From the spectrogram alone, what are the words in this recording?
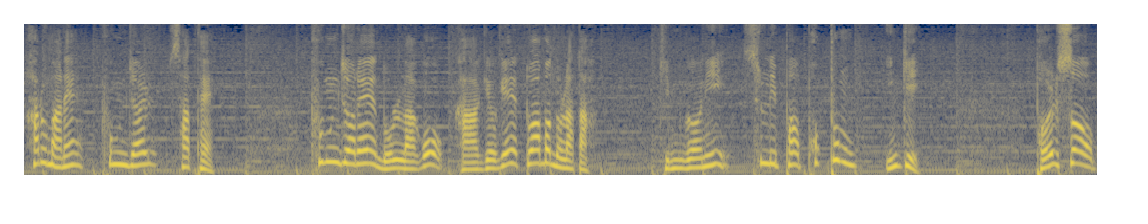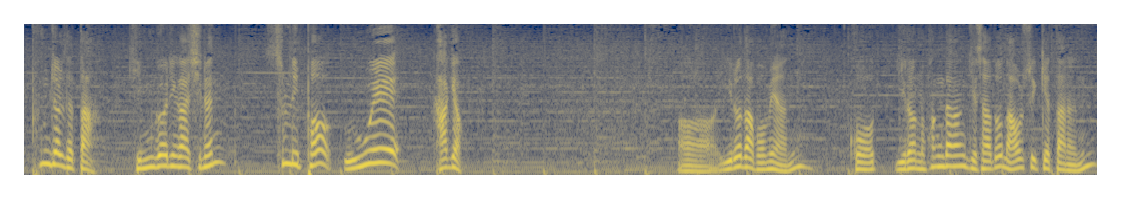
하루 만에 품절 사태. 품절에 놀라고 가격에 또 한 번 놀랐다. 김건희 슬리퍼 폭풍 인기. 벌써 품절됐다. 김건희가 신은 슬리퍼 의외의 가격. 어, 이러다 보면 곧 이런 황당한 기사도 나올 수 있겠다는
